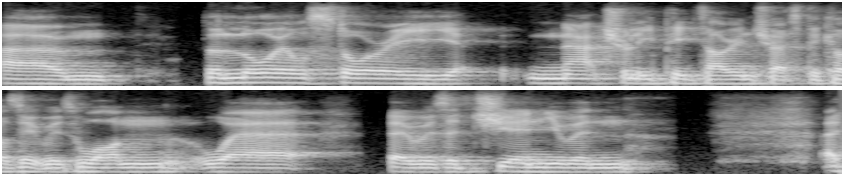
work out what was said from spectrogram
Um, the loyal story naturally piqued our interest because it was one where there was a genuine a,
